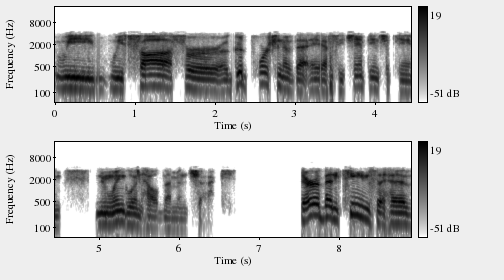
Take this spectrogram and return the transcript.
We we saw for a good portion of that AFC Championship game New England held them in check. There have been teams that have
